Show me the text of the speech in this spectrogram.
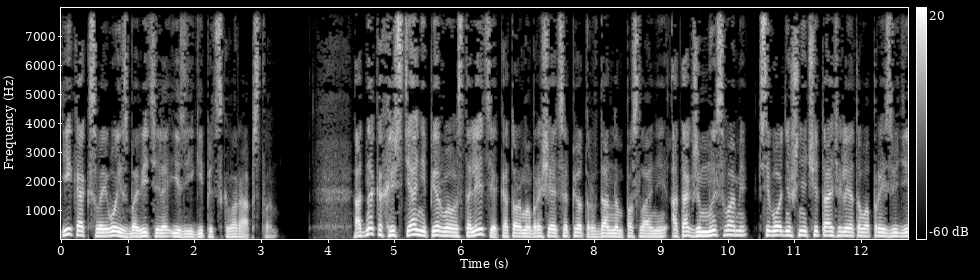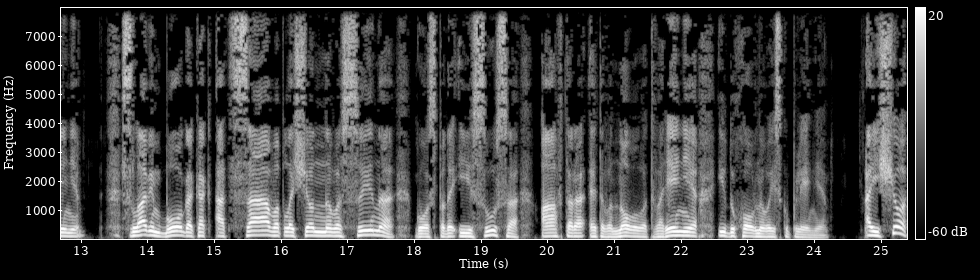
и как своего Избавителя из египетского рабства. Однако христиане первого столетия, к которым обращается Петр в данном послании, а также мы с вами, сегодняшние читатели этого произведения, Славим Бога как Отца воплощенного Сына, Господа Иисуса, автора этого нового творения и духовного искупления. А еще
